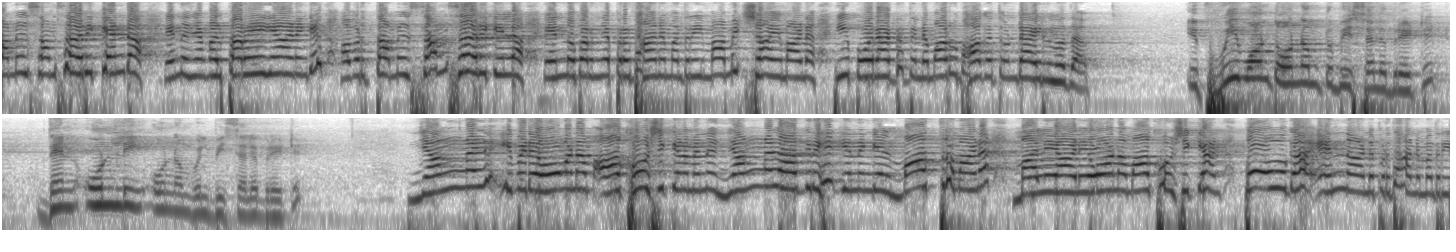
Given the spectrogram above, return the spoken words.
തമിഴ് സംസാരിക്കേണ്ട എന്ന് ഞങ്ങൾ പറയുകയാണെങ്കിൽ അവർ തമിഴ് സംസാരിക്കില്ല എന്ന് പറഞ്ഞ പ്രധാനമന്ത്രിയും അമിത്ഷായുമാണ് ഈ പോരാട്ടത്തിന്റെ മറുഭാഗത്തുണ്ടായിരുന്നത്. If we want Onam to be celebrated then only Onam will be celebrated. ഞങ്ങൾ ഇവിടെ ഓണം ആഘോഷിക്കണമെന്ന് ഞങ്ങൾ ആഗ്രഹിക്കുന്നെങ്കിൽ മാത്രമാണ് മലയാളി ഓണം ആഘോഷിക്കാൻ പോവുക എന്നാണ് പ്രധാനമന്ത്രി.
